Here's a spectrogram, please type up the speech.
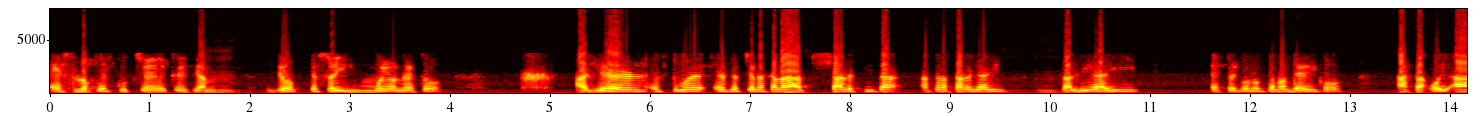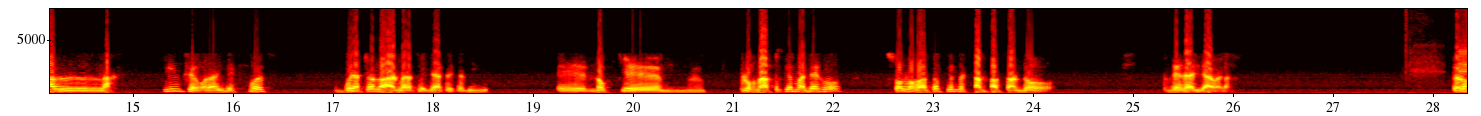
Es lo que escuché, Cristian. Yo que soy muy honesto, ayer estuve en sesión hasta la tardecita, hasta la tarde ya y mm. salí ahí, estoy con un tema médico, hasta hoy a las 15 horas y después voy a trasladarme a ya eh, lo que mm, los datos que manejo son los datos que me están pasando desde allá, ¿verdad? Pero,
